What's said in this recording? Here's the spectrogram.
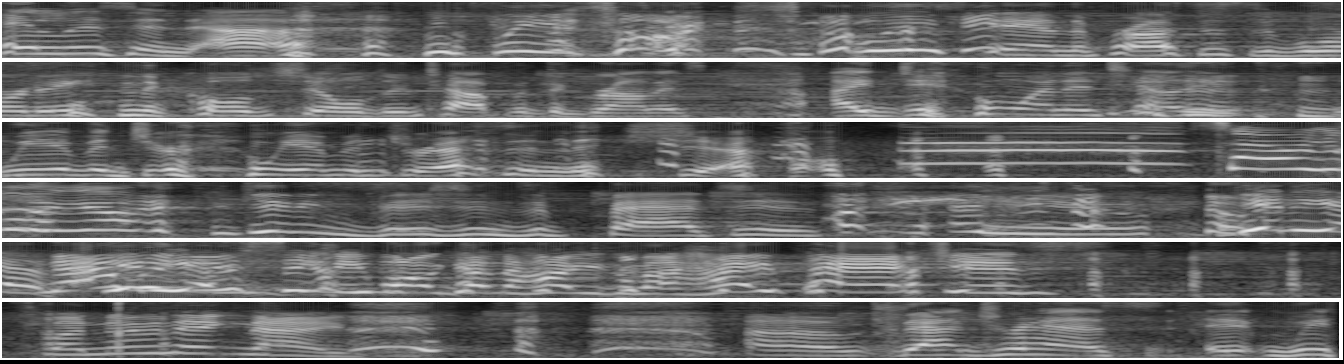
Hey, listen, uh, please, Sorry, please stay in the process of ordering the cold shoulder top with the grommets. I do want to tell you, we have a we have a dress in this show. Sorry, Leah. I'm getting visions of patches and you. No, Giddy up, Now giddy you see me walk down the hall, you're going hey, Patches. It's my new nickname. Um, that dress, it, which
